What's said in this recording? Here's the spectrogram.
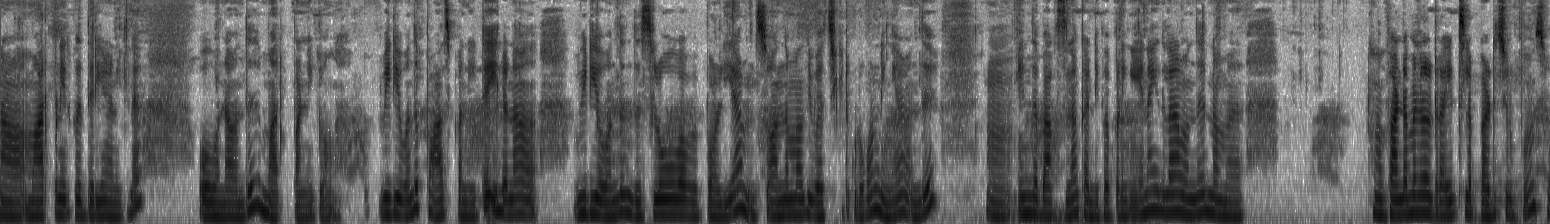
நான் மார்க் பண்ணியிருக்கிறது தெரியும்னு நினைக்கிறேன். ஒவ்வொன்றா வந்து மார்க் பண்ணிக்கோங்க. வீடியோ வந்து பாஸ் பண்ணிவிட்டு இல்லைனா வீடியோ வந்து இந்த ஸ்லோவாக வைப்போம் இல்லையா? ஸோ அந்த மாதிரி வச்சுக்கிட்டு கொடுக்கும் நீங்கள் வந்து இந்த பாக்ஸ்லாம் கண்டிப்பாக படிங்க. ஏன்னா இதெல்லாம் வந்து நம்ம ஃபண்டமெண்டல் ரைட்ஸில் படிச்சிருப்போம். ஸோ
